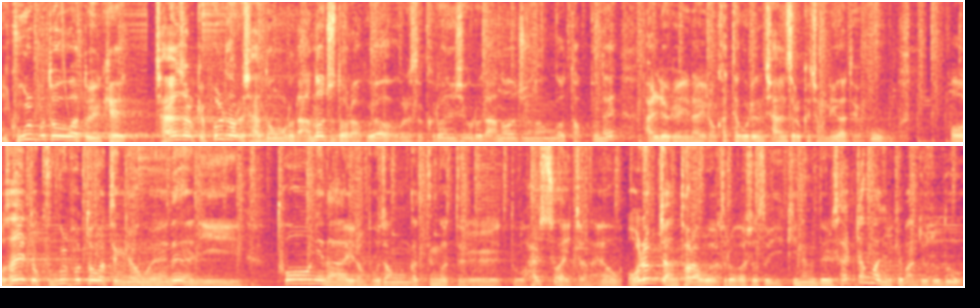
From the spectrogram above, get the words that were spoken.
이 구글 포토가 또 이렇게 자연스럽게 폴더를 자동으로 나눠주더라고요. 그래서 그런 식으로 나눠주는 것 덕분에 반려견이나 이런 카테고리는 자연스럽게 정리가 되고, 어, 사실 또 구글 포토 같은 경우에는 이 톤이나 이런 보정 같은 것들을 또 할 수가 있잖아요. 어렵지 않더라고요. 들어가셔서 이 기능들 살짝만 이렇게 만져줘도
